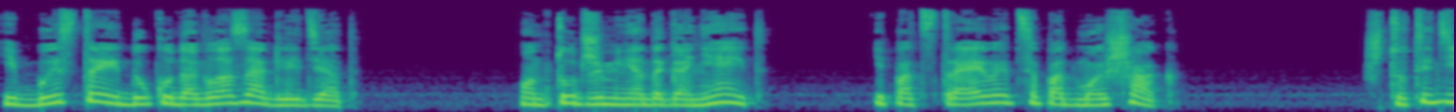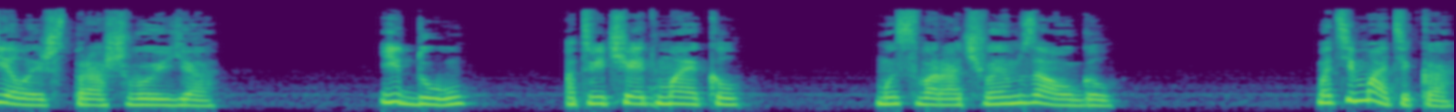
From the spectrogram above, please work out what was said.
и быстро иду, куда глаза глядят. Он тут же меня догоняет и подстраивается под мой шаг. «Что ты делаешь?» – спрашиваю я. «Иду», – отвечает Майкл мы сворачиваем за угол. «Математика»,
